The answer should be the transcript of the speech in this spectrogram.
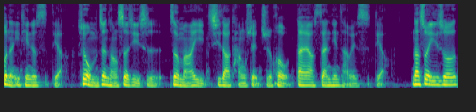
不能一天就死掉，所以我们正常设计是，这蚂蚁吸到糖水之后，大概要三天才会死掉。那所以说，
